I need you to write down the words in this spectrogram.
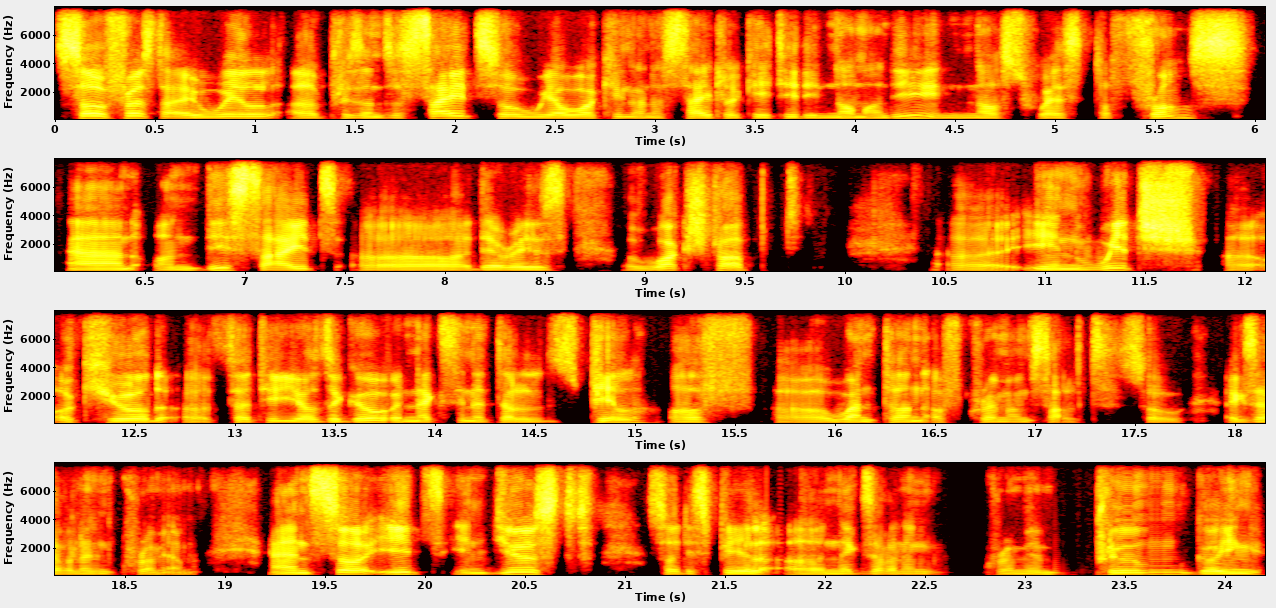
So first I will uh, present the site. So we are working on a site located in Normandy in northwest of France. And on this site, uh, there is a workshop uh, in which uh, occurred uh, 30 years ago an accidental spill of uh, one ton of chromium salt, so hexavalent chromium. And so it induced, so the spill, an hexavalent chromium plume going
